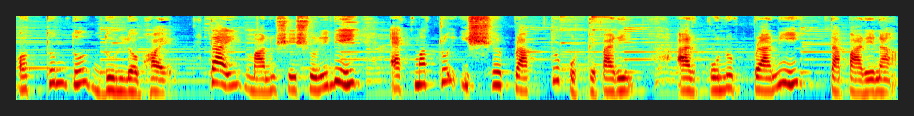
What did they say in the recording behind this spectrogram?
অত্যন্ত দুর্লভ হয়। তাই মানুষের শরীরেই একমাত্র ঈশ্বর প্রাপ্ত করতে পারি, আর কোনো প্রাণী তা পারে না।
